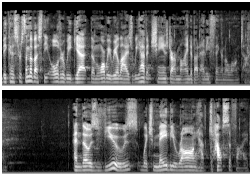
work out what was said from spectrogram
Because for some of us, the older we get, the more we realize we haven't changed our mind about anything in a long time. And those views, which may be wrong, have calcified.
